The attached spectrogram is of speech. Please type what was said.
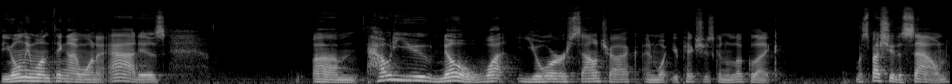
The only one thing I want to add is um, how do you know what your soundtrack and what your picture is going to look like, especially the sound,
